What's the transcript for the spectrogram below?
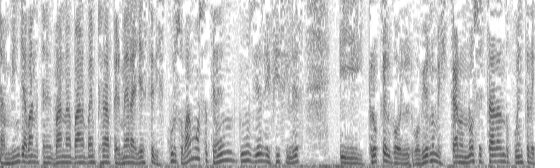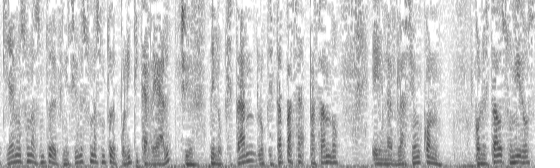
también ya van a tener, van a, van, va a empezar a permear allá este discurso. Vamos a tener unos días difíciles y creo que el, gobierno mexicano no se está dando cuenta de que ya no es un asunto de definición, es un asunto de política real, de lo que están, lo que está pasando en la relación con, con Estados Unidos.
